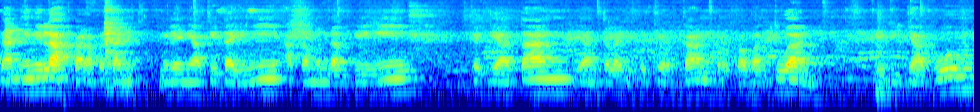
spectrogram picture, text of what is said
Dan inilah para petani milenial kita ini akan mendampingi kegiatan yang telah dikucurkan berupa bantuan bibit jagung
